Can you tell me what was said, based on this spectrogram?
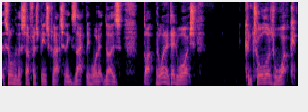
it's only the surface being scratched and exactly what it does. But the one I did watch, controllers work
